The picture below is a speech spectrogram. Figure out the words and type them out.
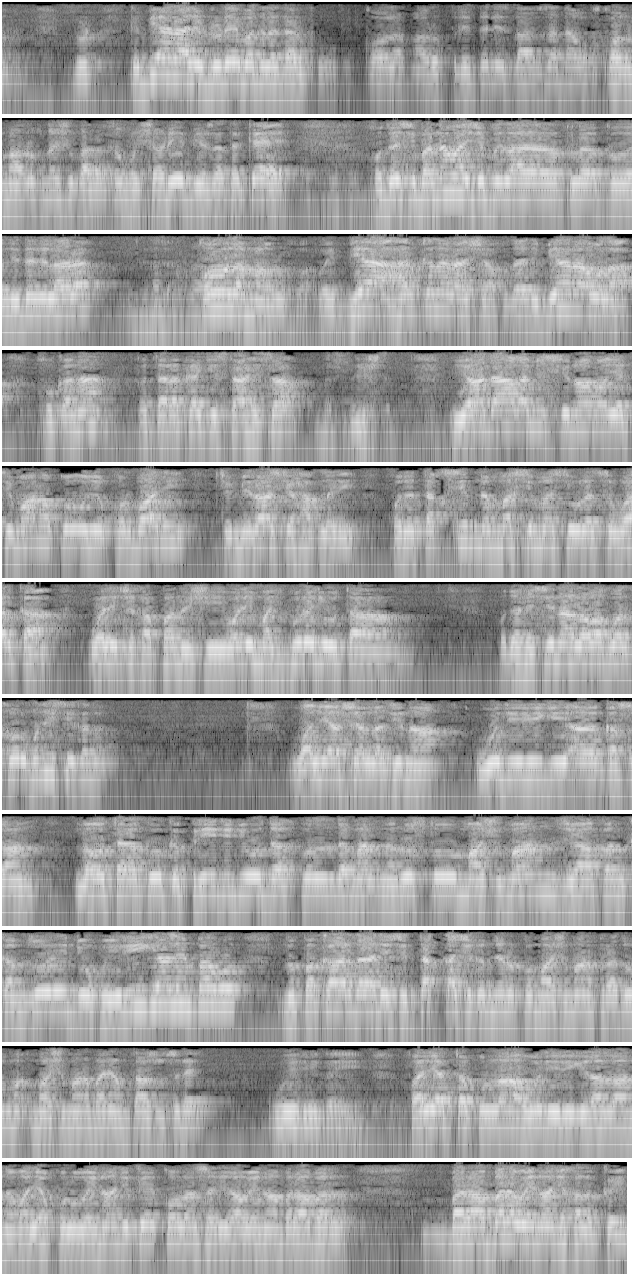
ته بیا را لې ډوډۍ بدل درکو قول معروف لیدل زار زده او قول معروف نشو کړه ته خو شړې دې زته کې خدای شي بنوي چې په لیدل لاره قول معروف وي بیا هر کله راشه خدای دې بیا راولا خو کنه په ترکه کې ستا حساب نشته یا دا غ مسکینانو یتیمانو قول قرباني چې میراث کې حق لري خو د تقسیم نه مخکې مخکې ولڅ ورکا ولی چې خپه نشي ولی مجبور دي وتا خو د حسین علاوه ورکول خو نشي کنه ولیخش الذین وجریږي هغه کسان لو ترکو ک پریدي جو د خپل د مرګ نه رستو ماشومان ضعفن کمزوري دی خو یریږي علم پاغو نو پکار دا دي چې دقه چې کوم جن په ماشومان پردو ماشومان باندې هم تاسو سره ویری گئی فلیتق الله وجریږي الله نو ویقول وینا دې کې قولا سری دا وینا برابر برابر وینا چې خلق کوي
